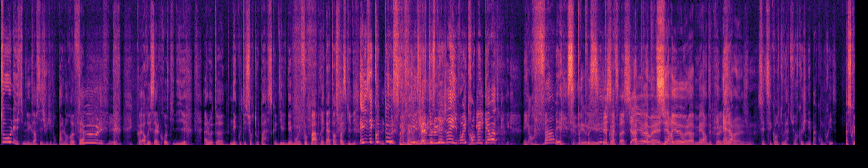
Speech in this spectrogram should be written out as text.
tous les films d'exorcisme, ils vont pas le refaire. Tous les films. Russell Crowe qui dit à l'autre euh, N'écoutez surtout pas ce que dit le démon, il faut pas prêter attention à ce qu'il dit. Et ils écoutent tous Ils se tous ils vont étrangler le gamin Mais enfin, mais c'est pas Mais oui, possible c'est pas un sérieux, peu, un peu de sérieux, voilà, merde, quoi. je veux alors, je- Cette séquence d'ouverture que je n'ai pas comprise, parce que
